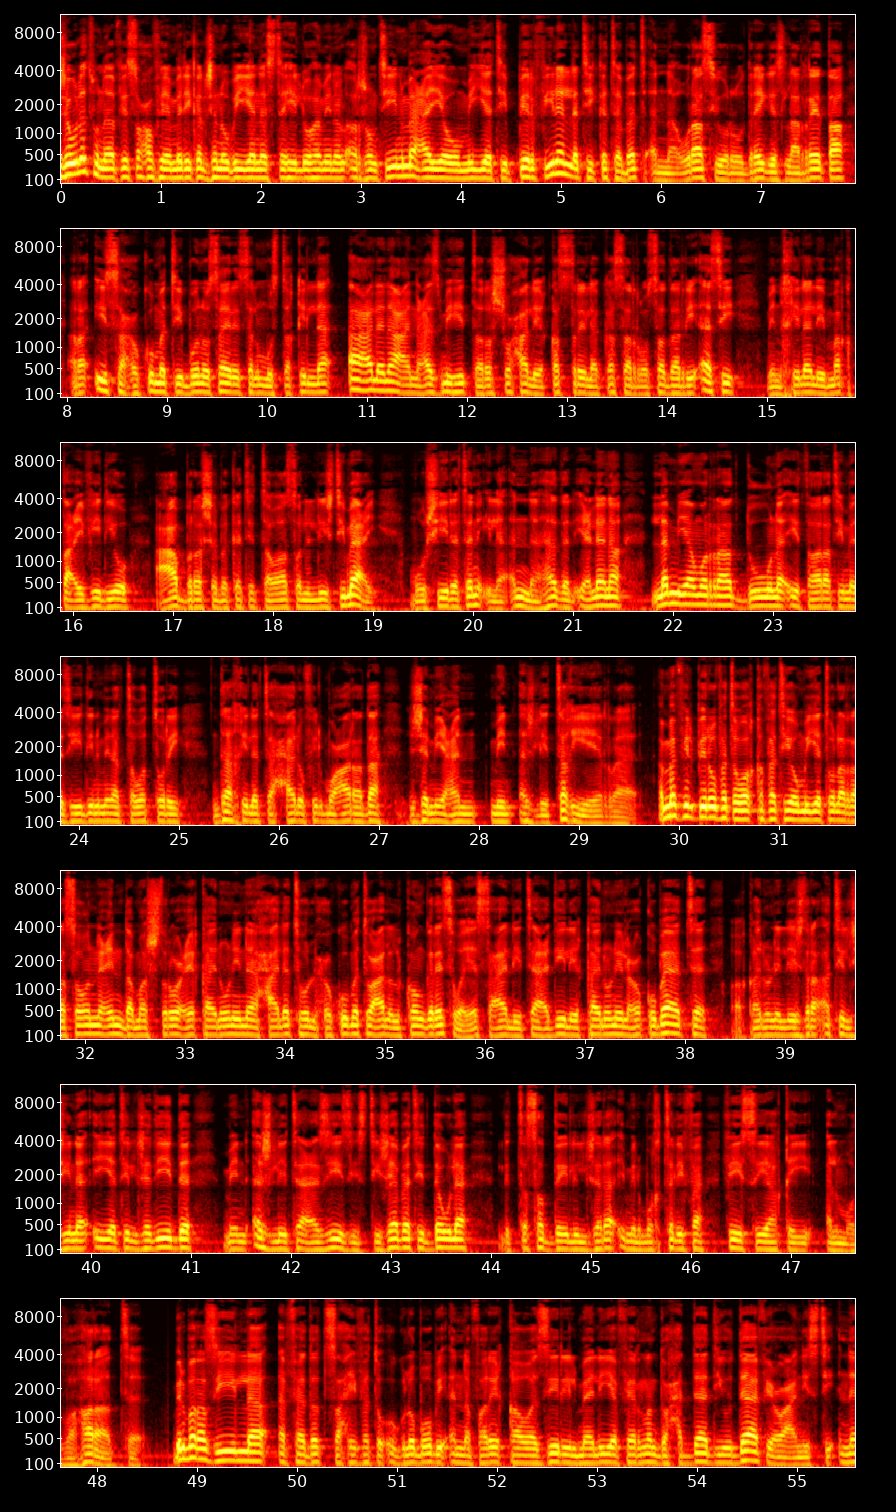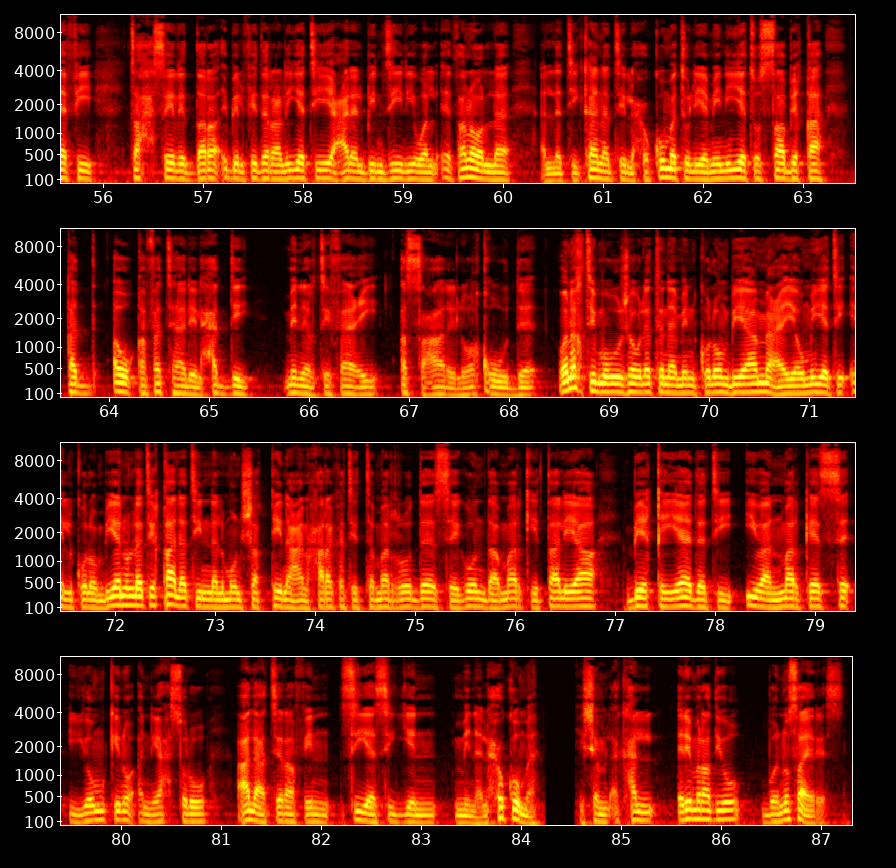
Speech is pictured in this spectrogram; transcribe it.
جولتنا في صحف أمريكا الجنوبية نستهلها من الأرجنتين مع يومية بيرفيل التي كتبت أن أوراسيو رودريغيز لاريتا رئيس حكومة بونوس آيرس المستقلة أعلن عن عزمه الترشح لكسر لقصر كاسا روسادا الرئاسي من خلال مقطع فيديو عبر شبكة التواصل الاجتماعي. مشيرة إلى أن هذا الإعلان لم يمر دون إثارة مزيد من التوتر داخل تحالف المعارضة جميعا من أجل التغيير. أما في البيرو فتوقفت يومية للرسون عند مشروع قانون حالته الحكومة على الكونغرس ويسعى لتعديل قانون العقوبات وقانون الإجراءات الجنائية الجديد من أجل تعزيز استجابة الدولة للتصدي للجرائم المختلفة في سياق المظاهرات. بالبرازيل أفادت صحيفة أوغلوبو بأن فريق وزير المالية فرناندو حداد يدافع عن استئناف تحصيل الضرائب الفيدرالية على البنزين والإيثانول التي كانت الحكومة اليمينية السابقة قد أوقفتها للحد. من ارتفاع أسعار الوقود. ونختم جولتنا من كولومبيا مع يومية إل كولومبيانو التي قالت إن المنشقين عن حركة التمرد سيغوندا ماركيتاليا بقيادة إيفان ماركيز يمكن أن يحصلوا على اعتراف سياسي من الحكومة. هشام الأكحل ريم راديو بونوس آيرس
